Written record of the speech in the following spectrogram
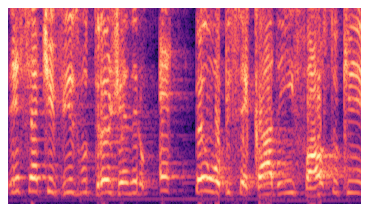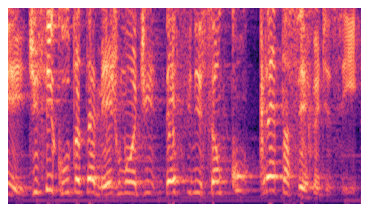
esse ativismo transgênero é tão obcecado e infausto que dificulta até mesmo uma definição concreta acerca de si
